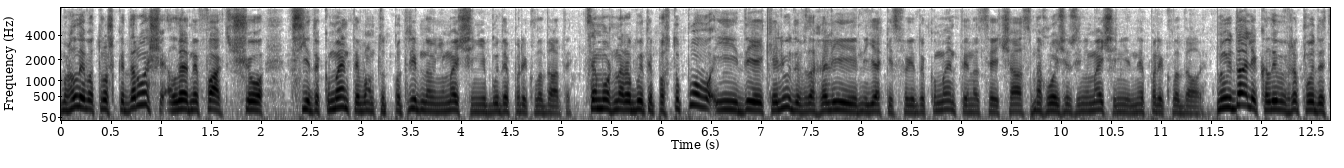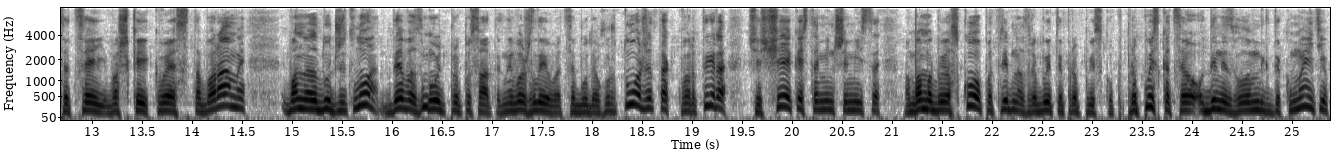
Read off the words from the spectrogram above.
Можливо, трошки дорожче, але не факт, що всі документи вам тут потрібно в Німеччині буде перекладати. Це можна робити поступово, і деякі люди взагалі ніякі свої документи на цей час, знаходячись в Німеччині, не перекладали. Ну і далі, коли ви вже пройдете цей важкий квест з таборами, вам нададуть житло, де вас зможуть приписати. Неважливо, це буде гуртожиток, квартира чи ще якесь там інше місце. Вам обов'язково потрібно зробити прописку. Прописка це один із головних документів,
